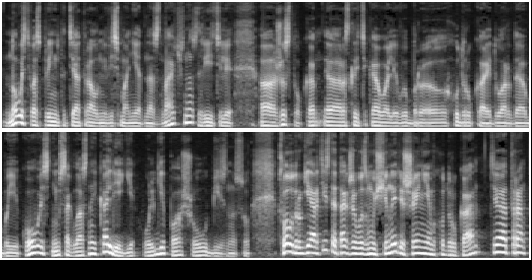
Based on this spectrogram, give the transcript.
Новость воспринята театралами весьма неоднозначно. Зрители э, жестоко э, раскритиковали выбор э, худрука Эдуарда Боякова. С ним согласны и коллеги Ольги по шоу-бизнесу. К слову, другие артисты также возмущены решением худрука театра.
